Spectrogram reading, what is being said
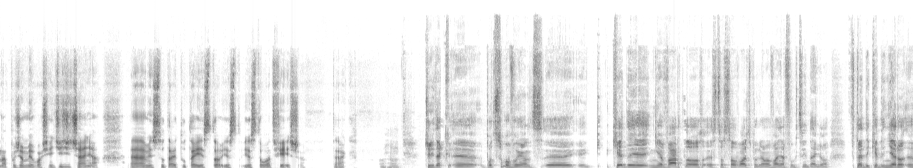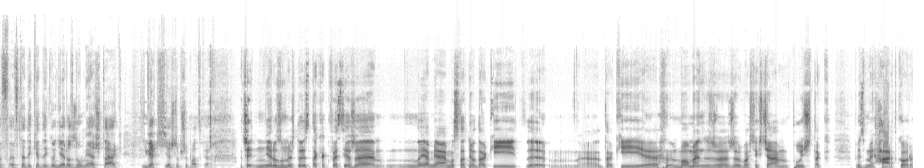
na poziomie właśnie dziedziczenia. E, Więc tutaj, tutaj jest, to, jest, jest to łatwiejsze. Tak. Mhm. Czyli tak e, podsumowując, e, kiedy nie warto stosować programowania funkcyjnego? Wtedy kiedy, nie, wtedy, kiedy go nie rozumiesz, tak? I w jakich jeszcze przypadkach? Znaczy, nie rozumiesz, to jest taka kwestia, że no ja miałem ostatnio taki, e, taki moment, że, że właśnie chciałem pójść tak, powiedzmy, hardcore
